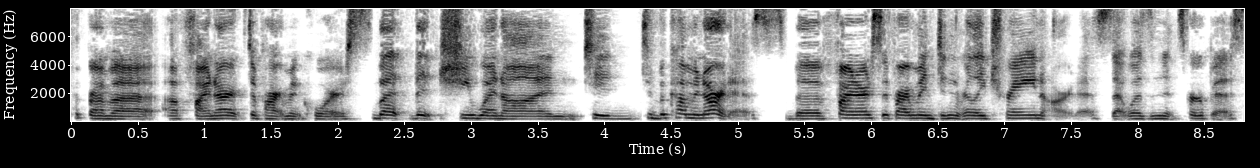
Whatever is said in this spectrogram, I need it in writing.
from a, a fine art department course, but that she went on to, to become an artist. The fine arts department didn't really train artists. That wasn't its purpose.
